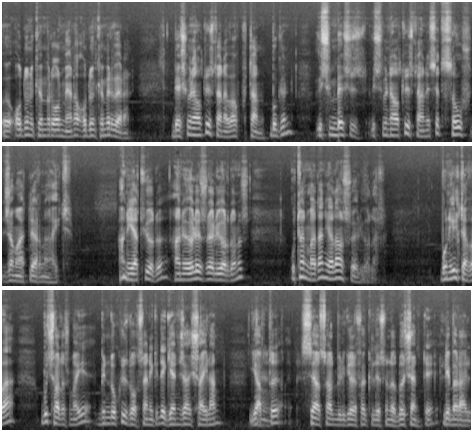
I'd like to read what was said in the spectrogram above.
e, odunu kömür olmayana odun kömür veren. 5600 tane vakıftan bugün 3500 3600 tanesi tasavvuf cemaatlerine ait. Hani yatıyordu, hani öyle söylüyordunuz, utanmadan yalan söylüyorlar. Bunu ilk defa bu çalışmayı 1992'de Gencay Şaylan yaptı. Siyasal Bilgiler Fakültesi'nde doçentti, liberal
